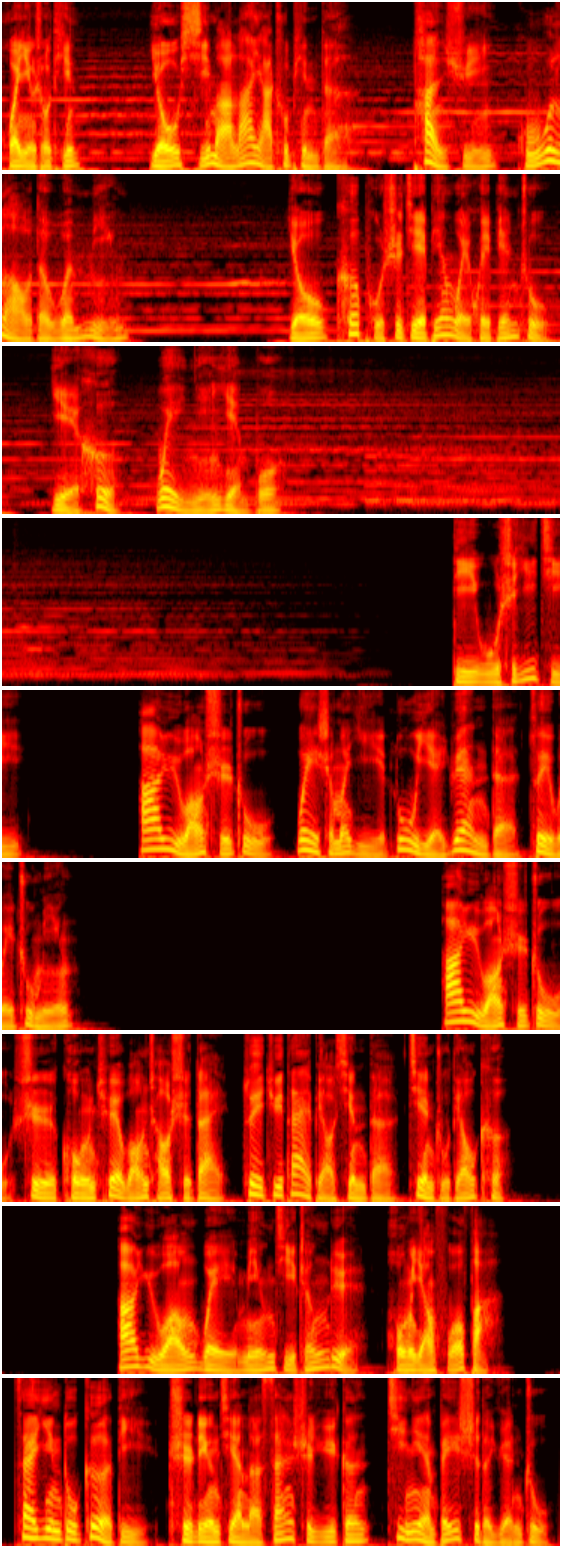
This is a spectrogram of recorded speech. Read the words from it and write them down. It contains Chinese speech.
欢迎收听由喜马拉雅出品的《探寻古老的文明》，由科普世界编委会编著，野鹤为您演播。第五十一集：阿育王石柱为什么以鹿野苑的最为著名？阿育王石柱是孔雀王朝时代最具代表性的建筑雕刻。阿育王为铭记征略、弘扬佛法，在印度各地敕令建了三十余根纪念碑式的圆柱，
